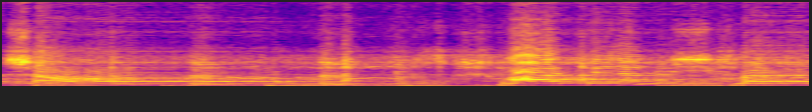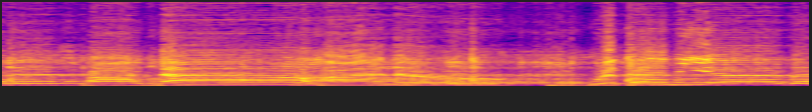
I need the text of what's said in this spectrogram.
I can't be satisfied now, I know, with any other.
